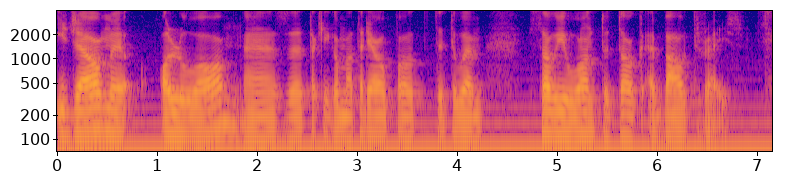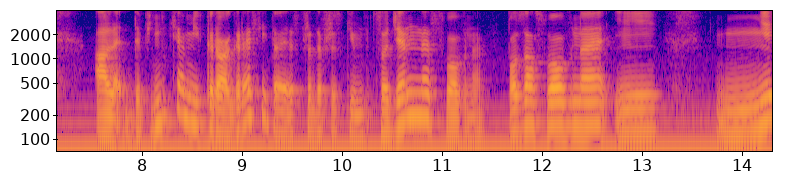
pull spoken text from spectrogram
Ijeomy Oluo, e, z takiego materiału pod tytułem So You Want to Talk About Race. Ale definicja mikroagresji to jest przede wszystkim codzienne słowne, pozasłowne i nie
